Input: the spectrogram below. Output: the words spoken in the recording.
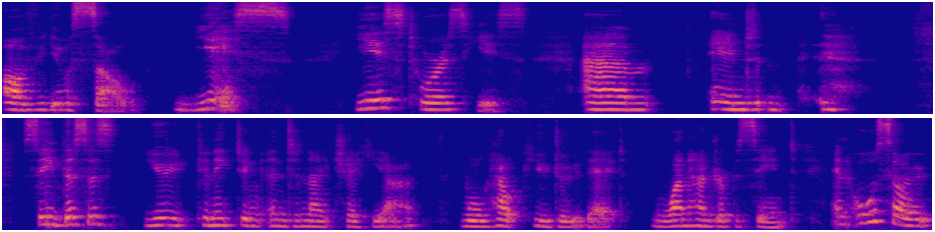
of your soul. Yes. Yes, Taurus, yes. Um, and see, this is you connecting into nature here will help you do that 100%. And also,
